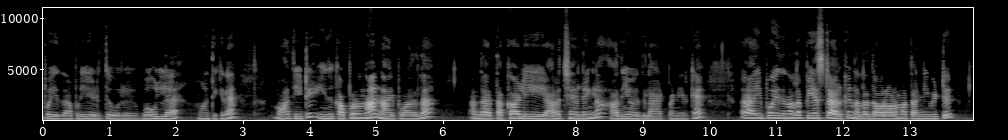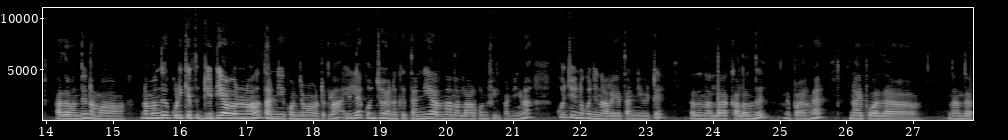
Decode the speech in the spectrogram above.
இப்போ இதை அப்படியே எடுத்து ஒரு பவுலில் மாற்றிக்கிறேன் மாற்றிட்டு இதுக்கப்புறம் தான் நான் இப்போ அதில் அந்த தக்காளி அரைச்சேன் இல்லைங்களா? அதையும் இதில் ஆட் பண்ணியிருக்கேன். இப்போ இது நல்லா பேஸ்ட்டாக இருக்குது நல்லா தாராளமாக தண்ணி விட்டு அதை வந்து நம்ம நம்ம வந்து குடிக்கிறதுக்கு கெட்டியாக வேணும்னாலும் தண்ணியை கொஞ்சமாக விட்டுக்கலாம். இல்லை கொஞ்சம் எனக்கு தண்ணியாக இருந்தால் நல்லாயிருக்கும்னு ஃபீல் பண்ணிங்கன்னா கொஞ்சம் இன்னும் கொஞ்சம் நிறைய தண்ணி விட்டு அதை நல்லா கலந்து பாருங்கள் நான் இப்போ அதை நான் அந்த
